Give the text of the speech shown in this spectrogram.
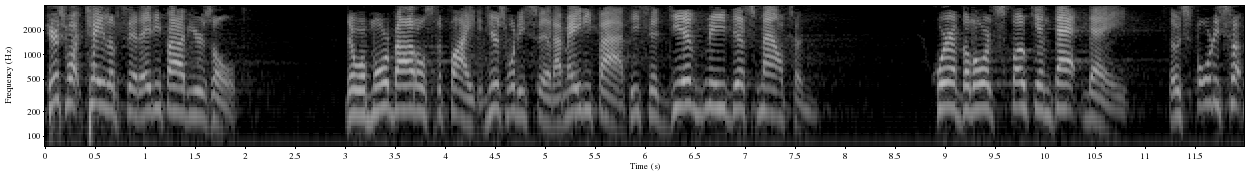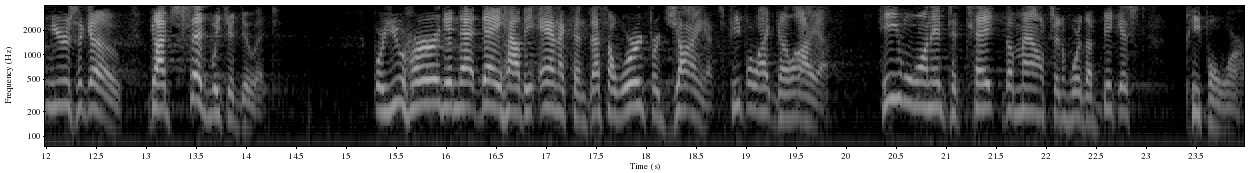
Here's what Caleb said, 85 years old. There were more battles to fight. And here's what he said. I'm 85. He said, Give me this mountain whereof the Lord spoke in that day. Those 40 something years ago. God said we could do it. For you heard in that day how the Anakims, that's a word for giants, people like Goliath. He wanted to take the mountain where the biggest people were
